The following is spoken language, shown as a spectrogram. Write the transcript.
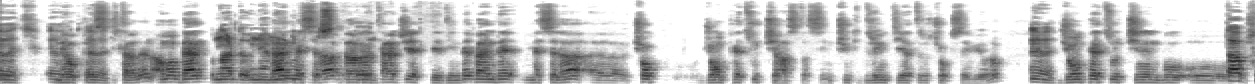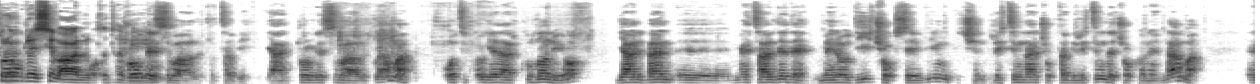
Evet. Evet. neoklasik evet. gitarların ama ben Bunlar da önemli. ben mesela doğru. tercih et dediğinde ben de mesela e, çok John Petrucci hastasıyım. Çünkü Dream Theater'ı çok seviyorum. Evet. John Petrucci'nin bu o, Daha işte, progresif ağırlıklı tabii. progresif ağırlıklı tabii. Yani progresif ağırlıklı ama o tip ögeler kullanıyor. Yani ben e, metalde de melodiyi çok sevdiğim için ritimden çok tabii ritim de çok önemli ama e,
